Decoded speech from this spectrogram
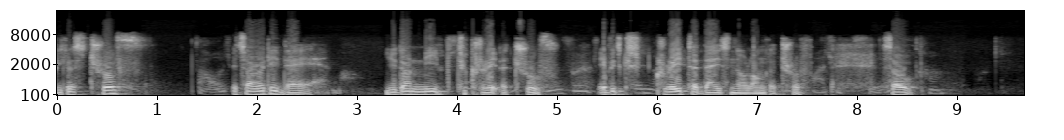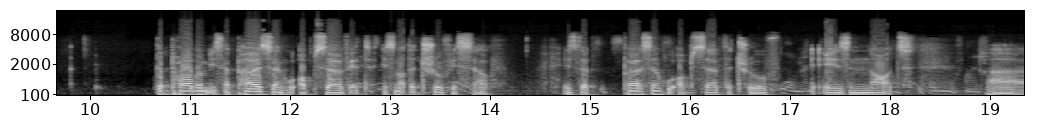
because truth, it's already there. You don't need to create a truth. If it's created, there is no longer truth. So the problem is the person who observe it. It's not the truth itself. It's the person who observe the truth is not uh,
